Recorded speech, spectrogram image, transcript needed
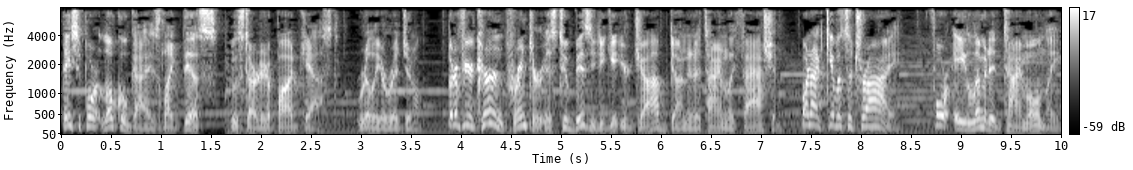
they support local guys like this who started a podcast. Really original. But if your current printer is too busy to get your job done in a timely fashion, why not give us a try? For a limited time only,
